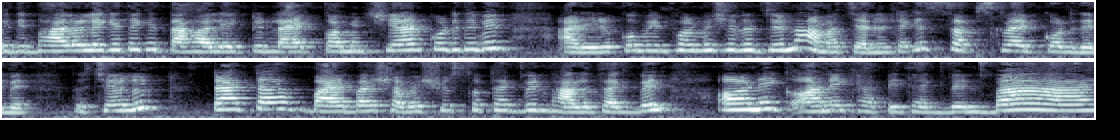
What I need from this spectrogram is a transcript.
যদি ভালো লেগে থাকে তাহলে একটু লাইক কমেন্ট শেয়ার করে দেবেন। আর এরকম ইনফরমেশনের জন্য আমার চ্যানেলটাকে সাবস্ক্রাইব করে দেবেন। তো চলুন, টাটা বাই বাই সবাই সুস্থ থাকবেন, ভালো থাকবেন। অনেক অনেক হ্যাপি থাকবেন। বাই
